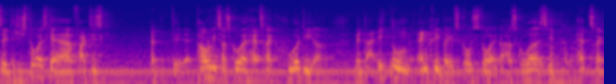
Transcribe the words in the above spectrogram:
det, det historiske er faktisk, at Pavlovic har scoret et hat hurtigere, men der er ikke nogen angriber i FCK's historie, der har scoret et hat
